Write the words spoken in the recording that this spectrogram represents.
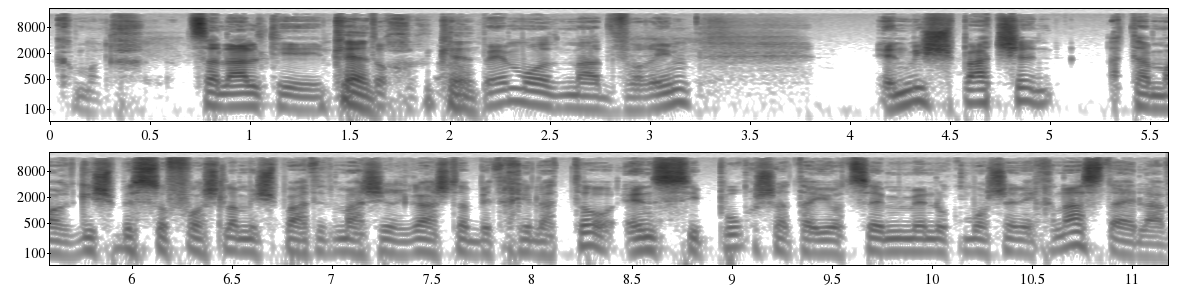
כלומר, צללתי כן, לתוך כן. הרבה מאוד מהדברים. אין משפט שאתה מרגיש בסופו של המשפט את מה שהרגשת בתחילתו. אין סיפור שאתה יוצא ממנו כמו שנכנסת אליו.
